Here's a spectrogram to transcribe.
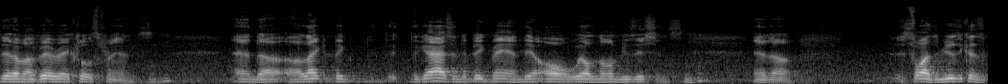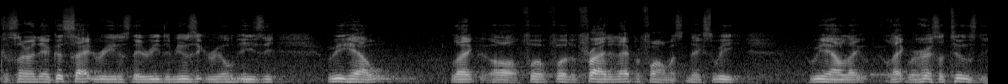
that are my very, very close friends, and uh, uh, like the, the the guys in the big band, they're all well-known musicians, and uh, as far as the music is concerned, they're good sight readers. They read the music real easy. We have like uh, for for the Friday night performance next week, we have like like rehearsal Tuesday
